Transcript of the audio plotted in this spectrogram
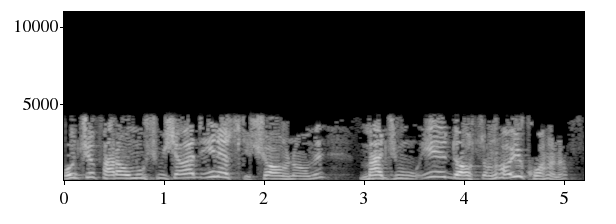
اون چه فراموش می شود این است که شاهنامه مجموعه داستانهای کهن است.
